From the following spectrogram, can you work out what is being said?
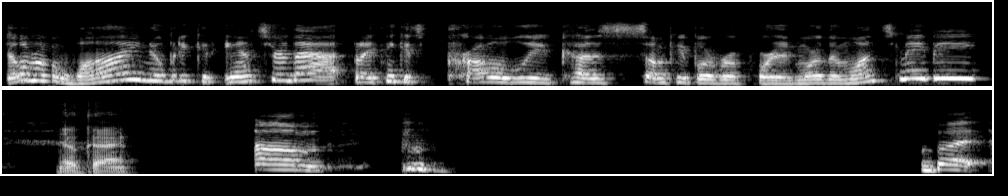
Don't know why nobody could answer that, but I think it's probably because some people are reported more than once, maybe. Okay. Um, but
